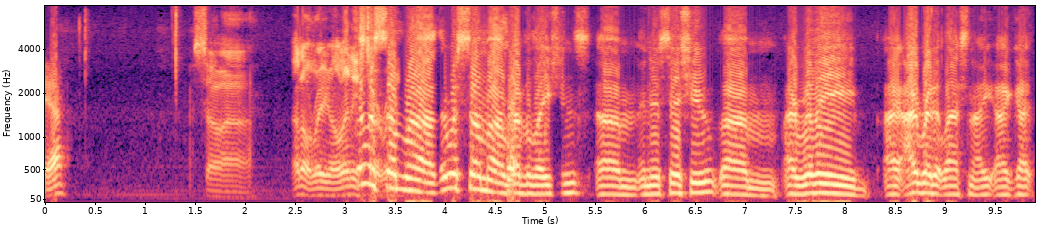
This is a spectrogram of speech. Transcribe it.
Yeah. So, uh, I don't read on any There was some, uh, there was some uh, revelations um, in this issue. Um, I really, I, I read it last night. I got,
